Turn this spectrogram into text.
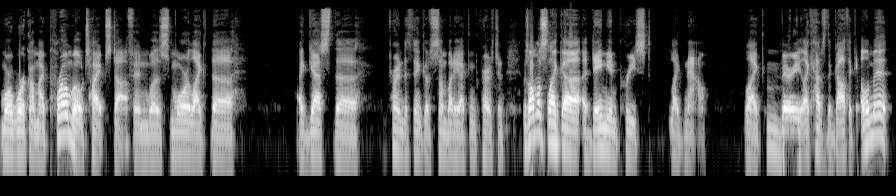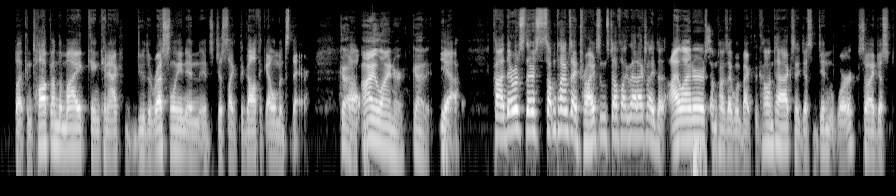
more work on my promo type stuff, and was more like the, I guess the trying to think of somebody I can compare it to. It was almost like a, a Damian Priest, like now, like Hmm. very like has the gothic element, but can talk on the mic and can act do the wrestling, and it's just like the gothic elements there. Got it. Eyeliner. Got it. Yeah. Kind there was there's sometimes I tried some stuff like that actually. I did eyeliner. Sometimes I went back to the contacts and it just didn't work. So I just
